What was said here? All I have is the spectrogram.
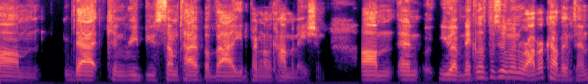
Um, that can reap you some type of value depending on the combination. Um, and you have Nicolas Batum and Robert Covington.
